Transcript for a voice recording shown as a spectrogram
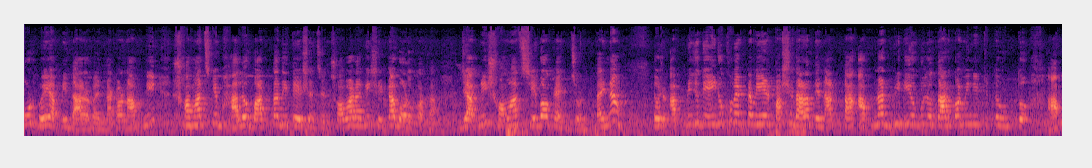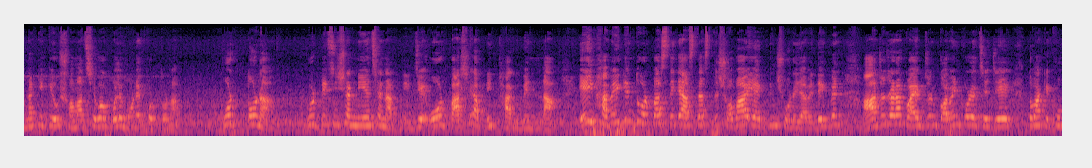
ওর হয়ে আপনি দাঁড়াবেন না। কারণ আপনি সমাজকে ভালো বার্তা দিতে এসেছেন, সবার আগে সেটা বড় কথা, যে আপনি সমাজ সেবক একজন, তাই না? তো আপনি যদি এইরকম একটা মেয়ের পাশে দাঁড়াতেন, আর তা আপনার ভিডিওগুলো তার কমিউনিটিতে উঠতো, আপনাকে কেউ সমাজসেবক বলে মনে করতো না। করতো না। গুড ডিসিশন নিয়েছেন আপনি যে ওর পাশে আপনি থাকবেন না। এইভাবেই কিন্তু ওর পাশ থেকে আস্তে আস্তে সবাই একদিন সরে যাবে। দেখবেন আজও যারা কয়েকজন কমেন্ট করেছে যে, তোমাকে খুব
